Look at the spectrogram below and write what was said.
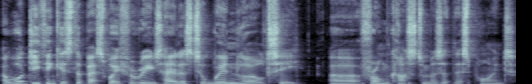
And what do you think is the best way for retailers to win loyalty uh, from customers at this point?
